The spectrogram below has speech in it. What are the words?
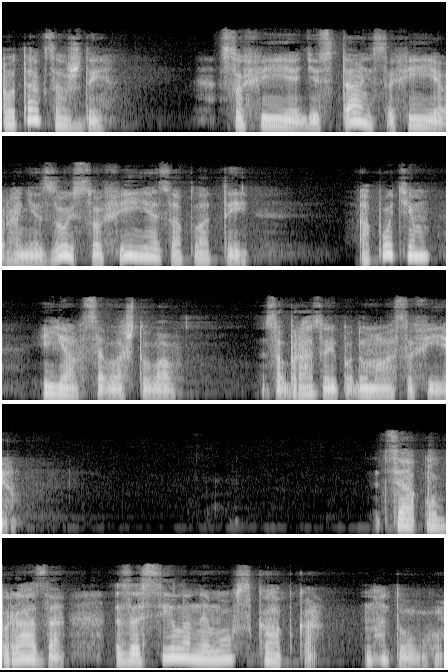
Отак завжди. Софія, дістань, Софія, організуй, Софія, заплати. А потім і я все влаштував, з образою подумала Софія. Ця образа засіла, немов скапка, надовго.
